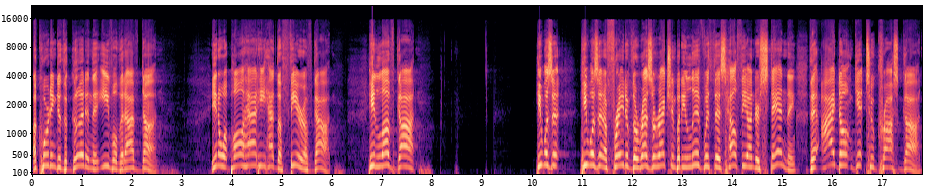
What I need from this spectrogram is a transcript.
according to the good and the evil that I've done. You know what Paul had? He had the fear of God. He loved God. He wasn't he wasn't afraid of the resurrection, but he lived with this healthy understanding that I don't get to cross God.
